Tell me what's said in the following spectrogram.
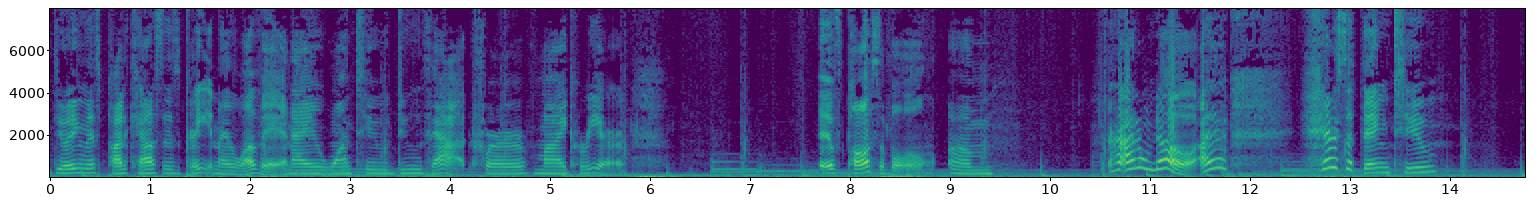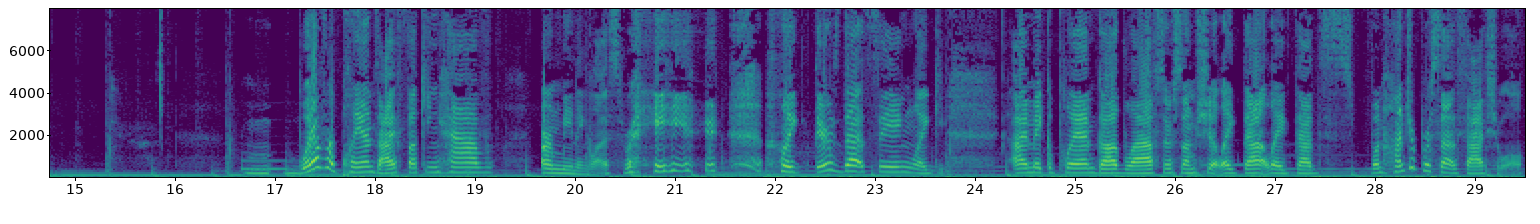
doing this podcast is great and I love it, and I want to do that for my career if possible. Um, I don't know. I here's the thing too whatever plans I fucking have are meaningless, right? like, there's that saying, like, I make a plan, God laughs, or some shit like that. Like, that's 100% factual.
